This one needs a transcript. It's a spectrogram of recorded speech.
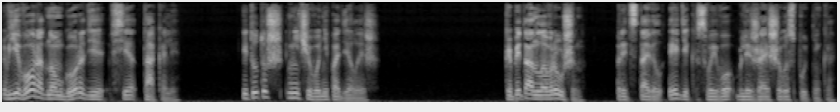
В его родном городе все такали. И тут уж ничего не поделаешь. «Капитан Лаврушин», — представил Эдик своего ближайшего спутника.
